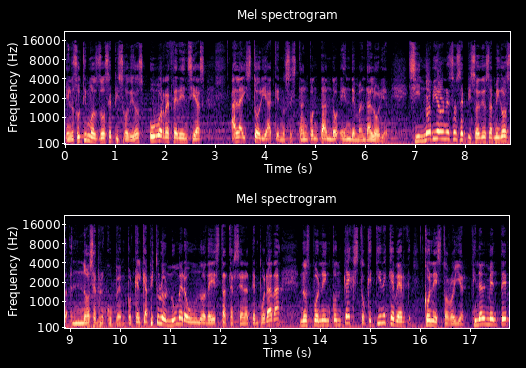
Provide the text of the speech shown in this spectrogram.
en los últimos dos episodios, hubo referencias a la historia que nos están contando en The Mandalorian. Si no vieron esos episodios, amigos, no se preocupen, porque el capítulo número uno de esta tercera temporada nos pone en contexto que tiene que ver con esto, Roger. Finalmente,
